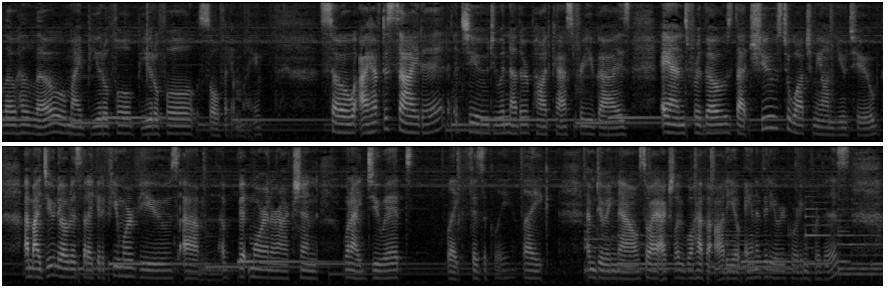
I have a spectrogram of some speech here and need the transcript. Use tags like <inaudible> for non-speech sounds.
hello, hello, my beautiful, beautiful soul family. So, I have decided to do another podcast for you guys. And for those that choose to watch me on YouTube, um, I do notice that I get a few more views, um, a bit more interaction when I do it like physically, like I'm doing now. So, I actually will have an audio and a video recording for this.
